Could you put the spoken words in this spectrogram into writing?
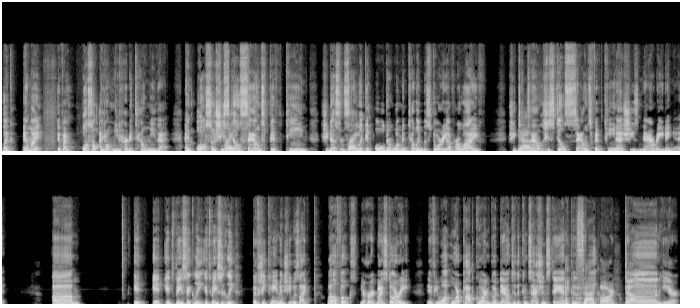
like am I if I also I don't need her to tell me that. And also she Right. still sounds 15. She doesn't sound Right. like an older woman telling the story of her life. She t- sounds she still sounds 15 as she's narrating it. Um it it it's basically it's basically if she came and she was like, "Well, folks, you heard my story. If you want more popcorn, go down to the concession stand because Exactly. we are Well- done here.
